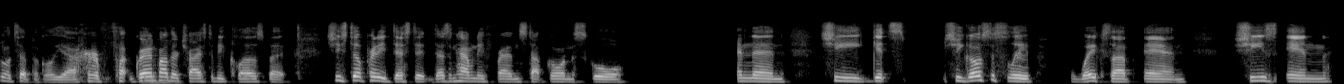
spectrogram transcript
Well, typical, yeah. Her f- grandfather tries to be close, but she's still pretty distant. Doesn't have any friends. Stopped going to school. And then she gets she goes to sleep, wakes up, and she's in.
